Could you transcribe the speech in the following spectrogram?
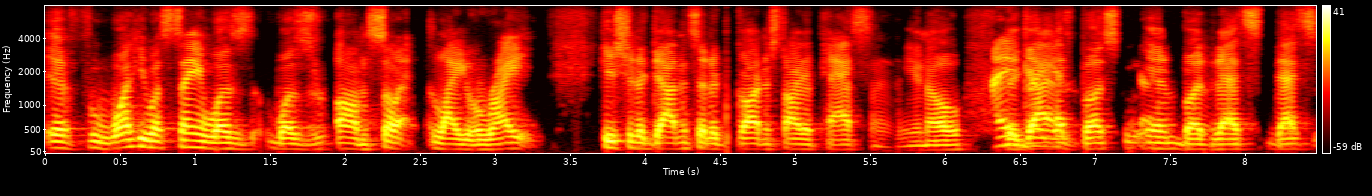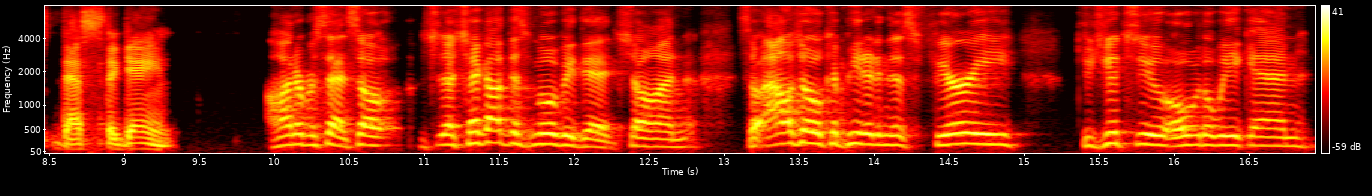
if what he was saying was was um so like right. He should have gotten to the guard and started passing. You know, I the guy is busting in, but that's that's that's the game. 100%. So check out this movie did, Sean. So Aljo competed in this Fury Jiu-Jitsu over the weekend.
